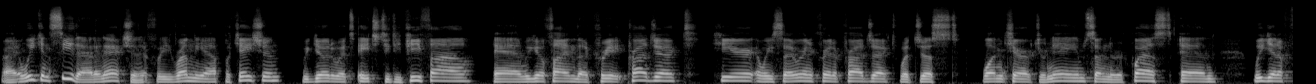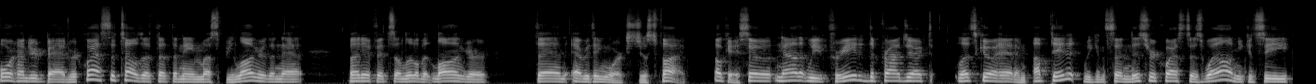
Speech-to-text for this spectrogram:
Right, and we can see that in action. If we run the application, we go to its HTTP file, and we go find the create project here, and we say we're going to create a project with just one character name, send the request, and we get a 400 bad request that tells us that the name must be longer than that. But if it's a little bit longer, then everything works just fine. Okay, so now that we've created the project, let's go ahead and update it. We can send this request as well, and you can see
